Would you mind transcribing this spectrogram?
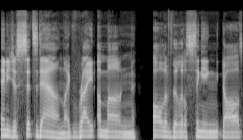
and he just sits down like right among all of the little singing dolls.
